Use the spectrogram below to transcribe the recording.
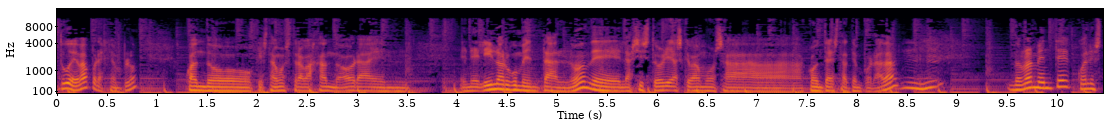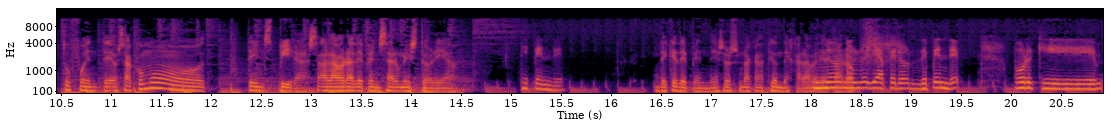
Tú, Eva, por ejemplo, cuando que estamos trabajando ahora en, en el hilo argumental, ¿no? De las historias que vamos a contar esta temporada. Normalmente, ¿cuál es tu fuente? O sea, ¿cómo te inspiras a la hora de pensar una historia? Depende. ¿De qué depende? Eso es una canción de jarabe de No, palo. no, no, ya, pero depende. Porque,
